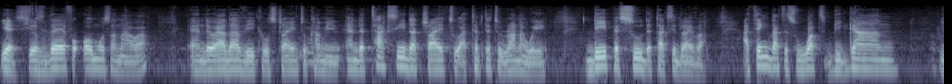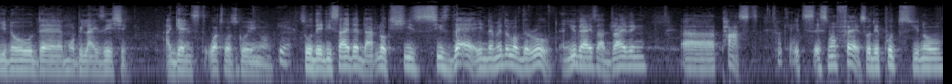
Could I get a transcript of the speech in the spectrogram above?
Yes, she was there for almost an hour, and there were other vehicles trying to come in. And the taxi that tried to attempted to run away, they pursued the taxi driver. I think that is what began, you know, the mobilization against what was going on. Yeah. So they decided that look, she's she's there in the middle of the road, and you guys are driving uh, past. Okay. It's it's not fair. So they put you know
